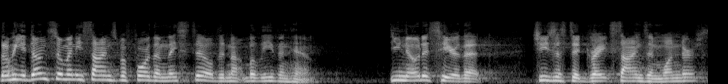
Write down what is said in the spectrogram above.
Though he had done so many signs before them, they still did not believe in him. Do you notice here that Jesus did great signs and wonders,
